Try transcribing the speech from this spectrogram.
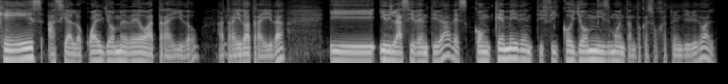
que es hacia lo cual yo me veo atraído, atraído, atraída, y, y las identidades, con qué me identifico yo mismo en tanto que sujeto individual.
